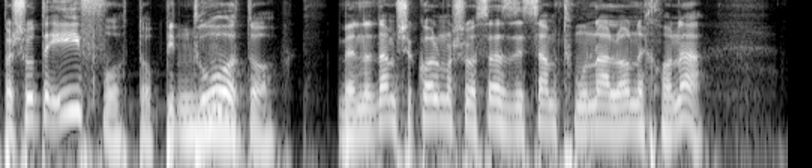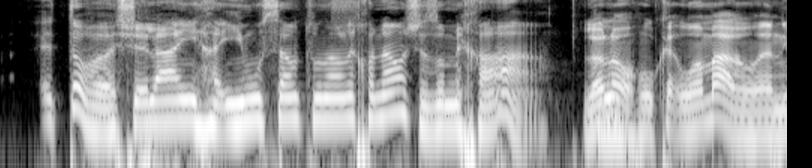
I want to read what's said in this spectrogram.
פשוט העיפו אותו, פיטרו מהמם. אותו. בן אדם שכל מה שהוא עושה זה שם תמונה לא נכונה. אה, טוב, השאלה היא, האם הוא שם תמונה נכונה או שזו מחאה? לא, לא, הוא, הוא אמר, אני,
